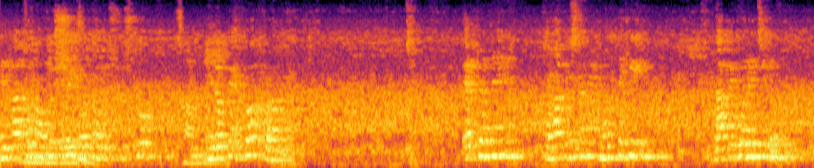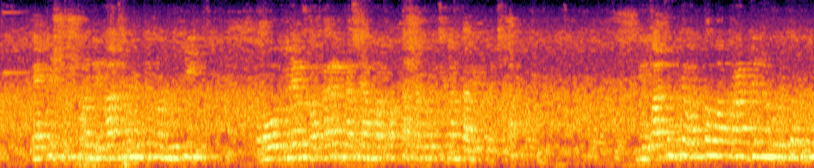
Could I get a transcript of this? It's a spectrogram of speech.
নির্বাচন অবশ্যই হতে হবে সুস্থ, নিরপেক্ষ গ্রহণ এর জন্য জামাত ইসলামের মূল থেকেই দাবি করেছিল একটি সুষ্ঠু নির্বাচনের জন্য দুটি রোডম্যাপ সরকারের কাছে আমরা প্রত্যাশা করেছিলাম, দাবি করেছিলাম। নির্বাচনকে অর্থবহ করার জন্য গুরুত্বপূর্ণ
